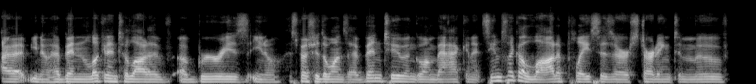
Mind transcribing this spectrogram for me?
I you know have been looking into a lot of, of breweries, you know, especially the ones I've been to and going back, and it seems like a lot of places are starting to move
